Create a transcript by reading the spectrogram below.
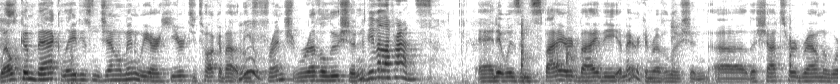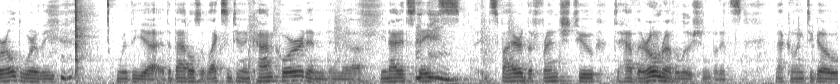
Welcome back, ladies and gentlemen. We are here to talk about the French Revolution, Viva la France! and it was inspired by the American Revolution. Uh, the shots heard round the world were the were the uh, the battles of Lexington and Concord, and, and uh, the United States inspired the French to to have their own revolution, but it's not going to go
